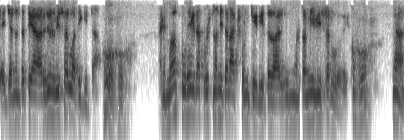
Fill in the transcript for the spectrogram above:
त्याच्यानंतर ते अर्जुन विसरला ती गीता. हो हो. आणि मग पुढे एकदा कृष्णाने त्याला आठवण केली तर अर्जुन म्हणतो मी विसरलोय. हो हा.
